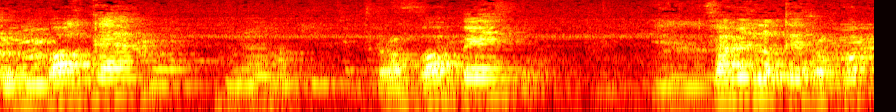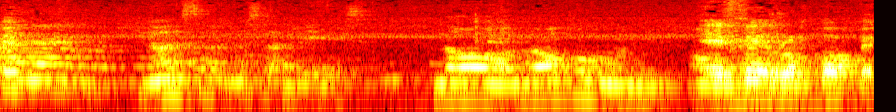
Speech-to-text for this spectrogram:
Un vodka? ¿Rompope? ¿Sabes lo que es rompope? No, eso no sabías. No, no un... Este es rompope.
